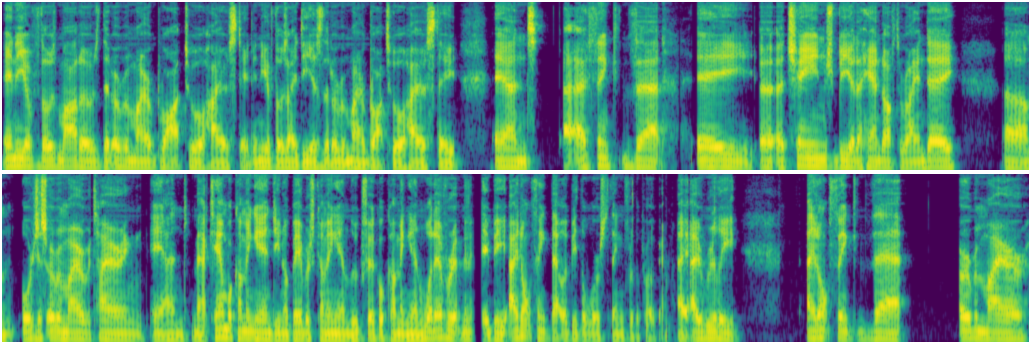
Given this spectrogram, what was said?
any of those mottos that Urban Meyer brought to Ohio State, any of those ideas that Urban Meyer brought to Ohio State. And I think that a a change, be it a handoff to Ryan Day, um, or just Urban Meyer retiring and Matt Campbell coming in, Dino Babers coming in, Luke Fickell coming in, whatever it may be, I don't think that would be the worst thing for the program. I, I really, I don't think that Urban Meyer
